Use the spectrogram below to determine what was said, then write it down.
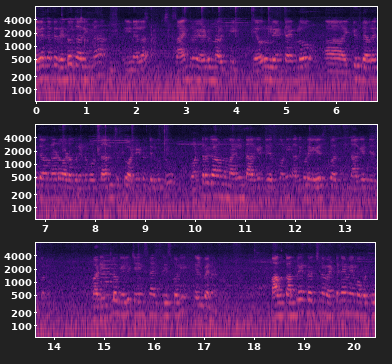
ఏమైందంటే రెండో తారీఖున ఈ నెల సాయంత్రం ఏడున్నరకి ఎవరు లేని టైంలో ఎక్యూజ్డ్ ఎవరైతే ఉన్నాడో వాడు ఒక రెండు మూడు సార్లు చుట్టూ అటు ఇటు తిరుగుతూ ఒంటరిగా ఉన్న మహిళని టార్గెట్ చేసుకొని అది కూడా ఏజ్ పర్సన్ టార్గెట్ చేసుకొని వాడి ఇంట్లోకి వెళ్ళి చైన్ స్నాక్స్ తీసుకొని వెళ్ళిపోయినాడు. మాకు కంప్లైంట్ వచ్చిన వెంటనే మేము ఒక టూ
